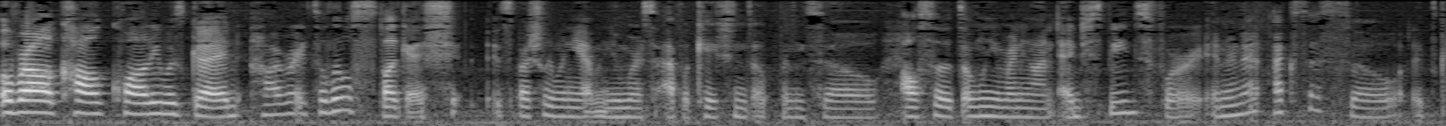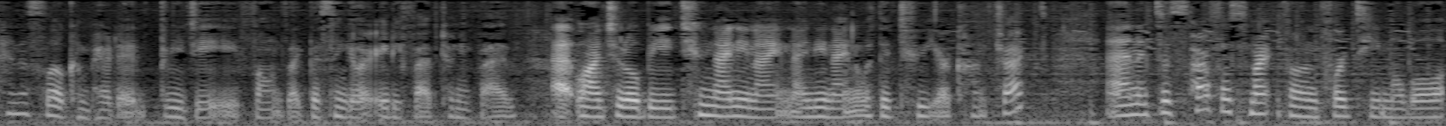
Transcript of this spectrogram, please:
Overall, call quality was good. However, it's a little sluggish, especially when you have numerous applications open. So, also, it's only running on edge speeds for internet access, so it's kind of slow compared to 3G phones like the Cingular 8525. At launch, it'll be $299.99 with a two year contract, and it's a powerful smartphone for T Mobile.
